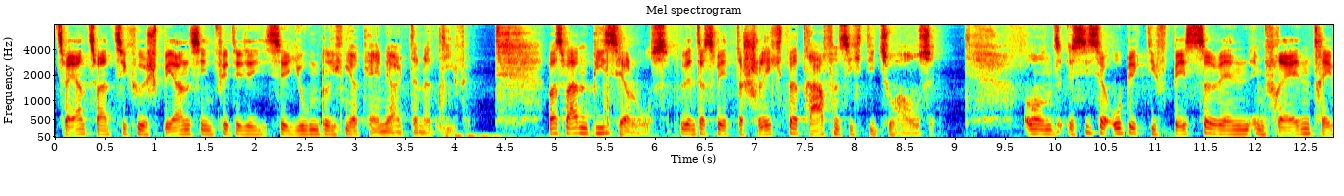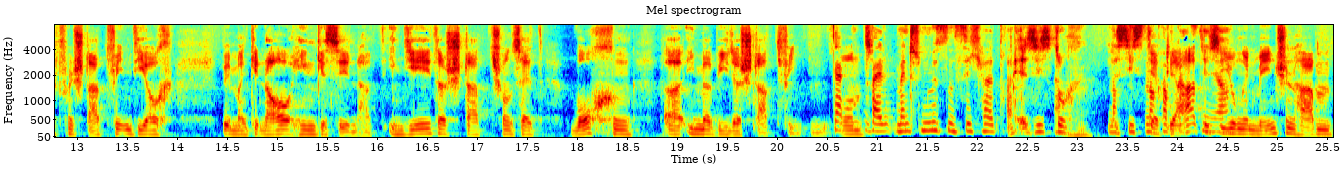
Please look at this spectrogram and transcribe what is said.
22 Uhr sperren, sind für diese Jugendlichen ja keine Alternative. Was war denn bisher los? Wenn das Wetter schlecht war, trafen sich die zu Hause. Und es ist ja objektiv besser, wenn im Freien Treffen stattfinden, die auch wenn man genau hingesehen hat. In jeder Stadt schon seit Wochen äh, immer wieder stattfinden. Ja, und weil Menschen müssen sich halt treffen. Es ist doch, ja, es ist ja klar, diese Jahr. jungen Menschen haben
